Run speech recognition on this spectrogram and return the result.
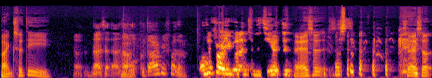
Banks O' Dee. Oh, That's a, that's a Oh. local derby for them. Well, how far are you going into the tier? The, It is a, it's a,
